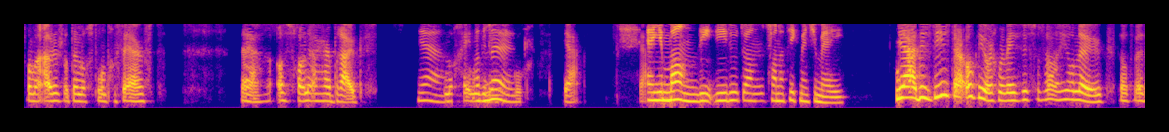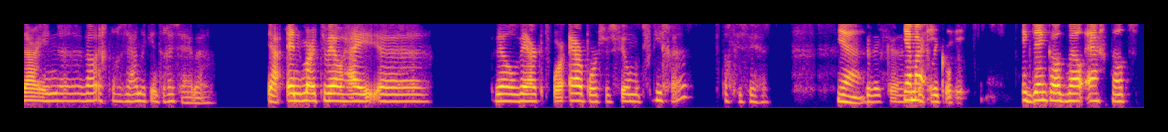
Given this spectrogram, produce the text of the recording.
van mijn ouders wat er nog stond geverfd. Nou ja, als gewoon herbruikt. Ja, Nog geen wat leuk. gekocht. Ja. Ja. En je man, die, die doet dan fanatiek met je mee. ja, dus die is daar ook heel erg mee bezig. Dus dat is wel heel leuk dat we daarin eh, wel echt een gezamenlijk interesse hebben. Ja, en maar terwijl hij eh, wel werkt voor airports, dus veel moet vliegen. Dus dat is eh, Ja. natuurlijk eh, Ja, maar ingewikkeld. ik denk ook wel echt dat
